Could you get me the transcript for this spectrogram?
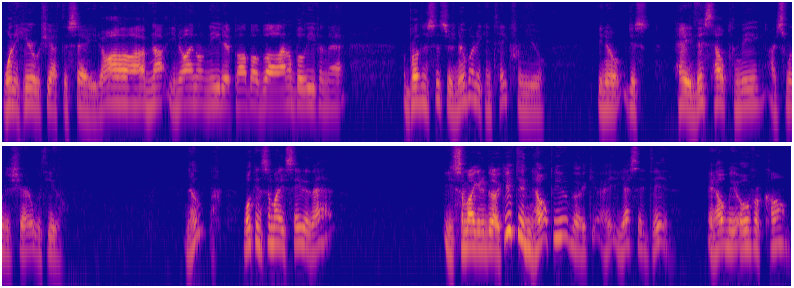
want to hear what you have to say. You know, oh, I'm not, you know, I don't need it, blah, blah, blah. I don't believe in that. But brothers and sisters, nobody can take from you, you know, just, hey, this helped me. I just wanted to share it with you. Nope. What can somebody say to that? Is somebody going to be like, it didn't help you? Like, yes, it did. It helped me overcome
